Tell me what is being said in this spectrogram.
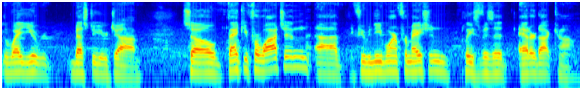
the way you best do your job. So thank you for watching. Uh, if you need more information, please visit adder.com.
